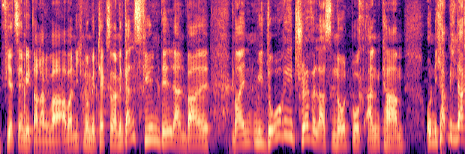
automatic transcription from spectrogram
äh, 14 Meter lang war, aber nicht nur mit Text, sondern mit ganz vielen Bildern, weil mein Midori Travelers Notebook ankam und ich habe mich nach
